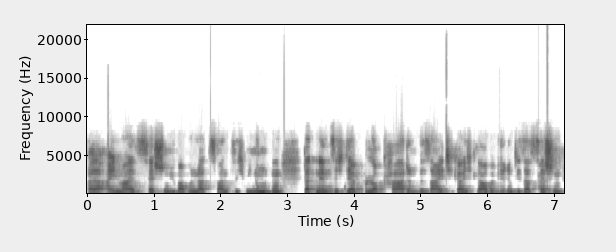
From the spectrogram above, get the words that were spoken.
äh, Einmal-Session über 120 Minuten. Das nennt sich der Blockadenbeseitiger. Ich glaube, während dieser Session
